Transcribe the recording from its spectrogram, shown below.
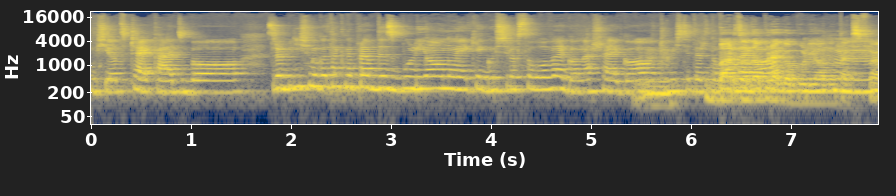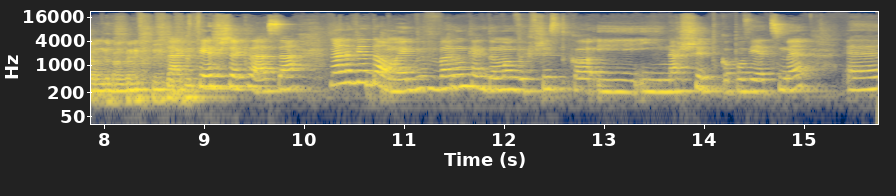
musi odczekać, bo zrobiliśmy go tak naprawdę z bulionu jakiegoś rosołowego naszego, Mhm. oczywiście też domowego. Bardzo dobrego bulionu, tak Mhm. swoją drogą. Tak, pierwsza klasa. No ale wiadomo, jakby w warunkach domowych wszystko i, i na szybko powiedzmy, e,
